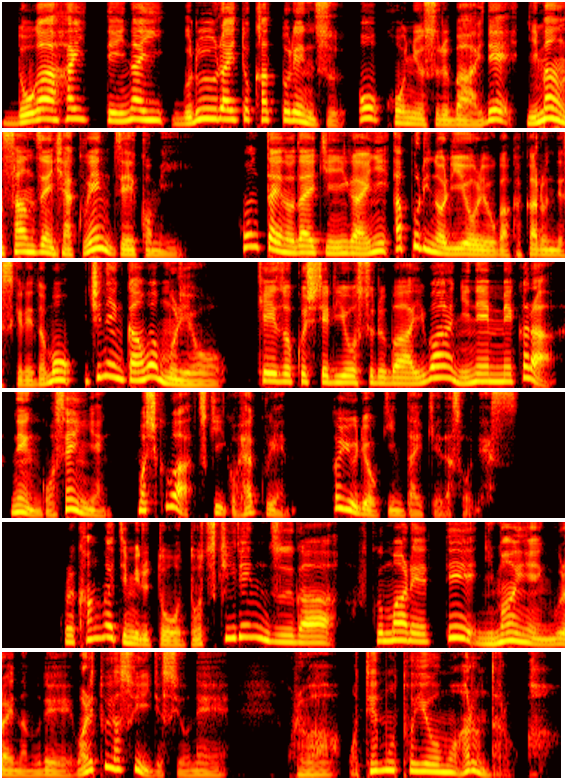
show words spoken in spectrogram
度が入っていないブルーライトカットレンズを購入する場合で23,100円税込み。本体の代金以外にアプリの利用料がかかるんですけれども、1年間は無料。継続して利用する場合は2年目から年5000円、もしくは月500円という料金体系だそうです。これ考えてみると、度付きレンズが含まれて2万円ぐらいなので、割と安いですよね。これはお手元用もあるんだろうか。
